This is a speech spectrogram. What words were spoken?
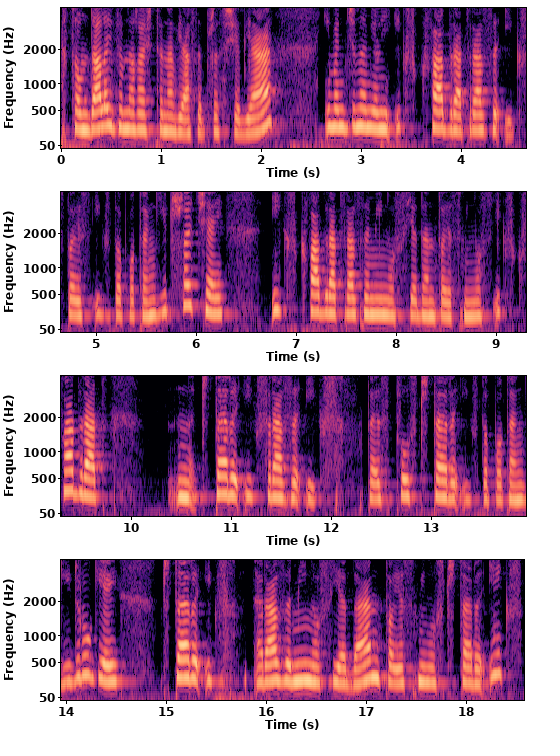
chcą dalej wymnażać te nawiasy przez siebie i będziemy mieli x kwadrat razy x, to jest x do potęgi trzeciej, x kwadrat razy minus 1 to jest minus x kwadrat, 4x razy x to jest plus 4x do potęgi drugiej, 4x razy minus 1 to jest minus 4x,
